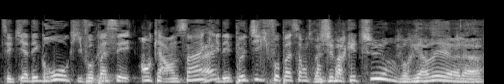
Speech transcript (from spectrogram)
c'est qu'il y a des gros qu'il faut passer en 45 et des petits qu'il faut passer en 33. Bah, c'est marqué dessus, hein. vous regardez euh, là.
